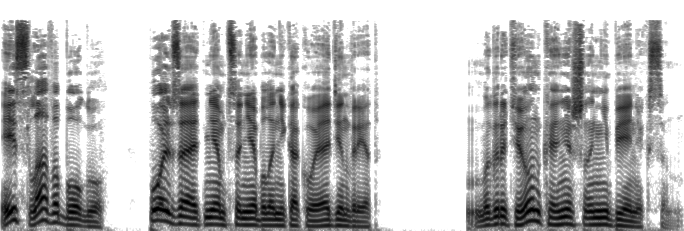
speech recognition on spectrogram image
И слава богу, Пользы от немца не было никакой, один вред. Багратион, конечно, не Бениксон,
